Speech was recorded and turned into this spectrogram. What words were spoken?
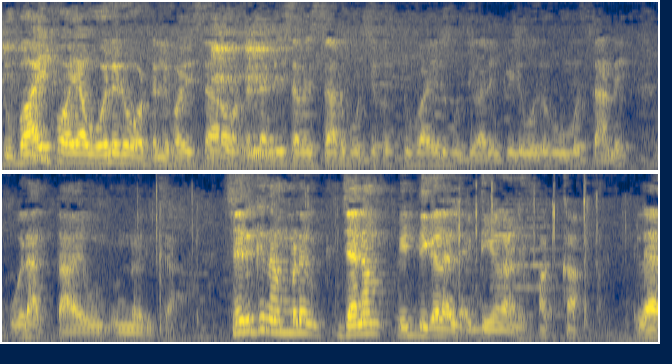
ദുബായി പോയാൽ ഓലൊരു ഹോട്ടലിൽ ഫൈവ് സ്റ്റാർ ഹോട്ടൽ അല്ലെങ്കിൽ സെവൻ സ്റ്റാർ കുടിച്ചിട്ട് ദുബായിൽ കുടിച്ചു കളിപ്പിൽ ഒരു റൂം എടുത്താണ്ട് ഒരു അത്തായവും ഉണ്ണരിക്ക ശരിക്കും നമ്മൾ ജനം വിഡ്ഢികളല്ലേ? കുട്ടികളാണ് പക്ക. അല്ലേ?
